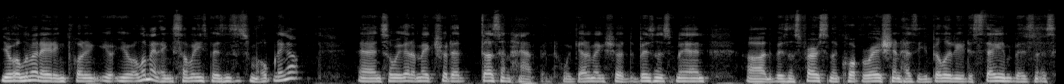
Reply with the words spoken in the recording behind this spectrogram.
You're eliminating putting you're, you're eliminating some of these businesses from opening up. And so we got to make sure that doesn't happen. We got to make sure the businessman, uh, the business person, the corporation has the ability to stay in business,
